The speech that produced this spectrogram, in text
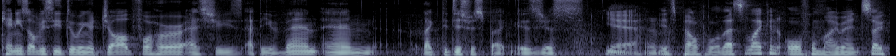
Kenny's obviously doing a job for her as she's at the event, and like the disrespect is just Yeah, I don't know. it's palpable. That's like an awful moment. So it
